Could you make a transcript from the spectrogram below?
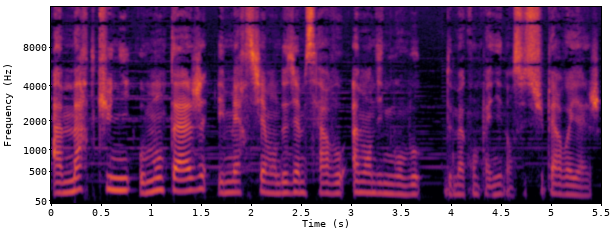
à Marthe Cuny au montage et merci à mon deuxième cerveau Amandine Gombeau de m'accompagner dans ce super voyage.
